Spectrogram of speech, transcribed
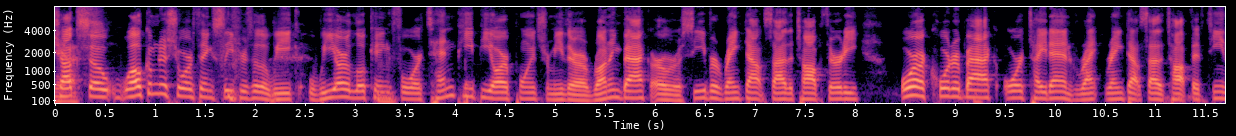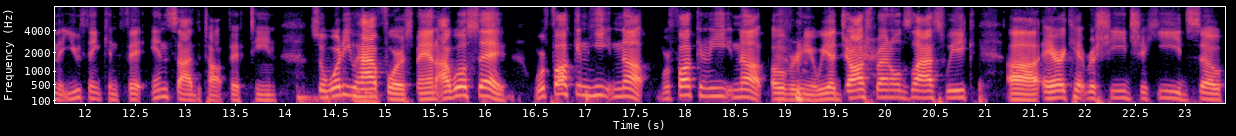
Chuck, Yes. so welcome to Sure Thing Sleepers of the Week. We are looking for 10 PPR points from either a running back or a receiver ranked outside the top 30, or a quarterback or tight end rank, ranked outside the top 15 that you think can fit inside the top 15. So, what do you have for us, man? I will say, we're fucking heating up. We're fucking heating up over here. We had Josh Reynolds last week. Uh, Eric hit Rashid Shaheed. So,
